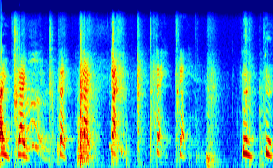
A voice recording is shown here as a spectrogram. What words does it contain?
Die, die, die, die, die, die, die, die, die.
